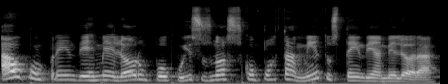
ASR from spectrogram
Ao compreender melhor um pouco isso, os nossos comportamentos tendem a melhorar.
